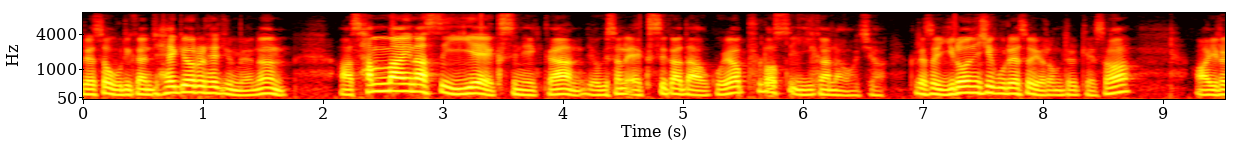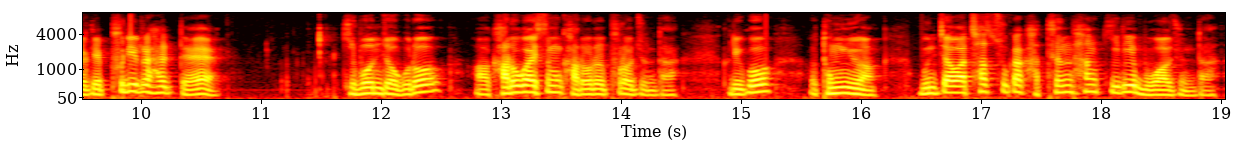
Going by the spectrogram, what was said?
그래서 우리가 이제 해결을 해주면은 아, 3 마이너스 2의 x니까 여기서는 x가 나오고요. 플러스 2가 나오죠. 그래서 이런 식으로 해서 여러분들께서 어, 이렇게 풀이를 할 때 기본적으로 어, 가로가 있으면 가로를 풀어준다. 그리고 동류항 문자와 차수가 같은 항끼리 모아준다.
